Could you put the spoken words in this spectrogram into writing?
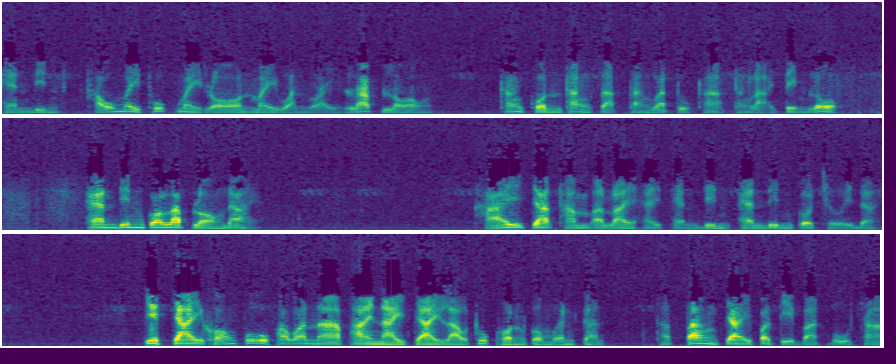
แผ่นดิน เขาไม่ทุกข์ไม่ร้อนไม่วันไหว รับรอง ทั้งคนทั้งสัตว์ ทั้งวัตถุธาตุทั้งหลายเต็มโลก แผ่นดินก็รับรองได้ใครจะทำอะไรให้แผ่นดิน แผ่นดินก็เฉยได้ จิตใจของผู้ภาวนาภายในใจเราทุกคนก็เหมือนกัน ถ้าตั้งใจปฏิบัติบูชา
